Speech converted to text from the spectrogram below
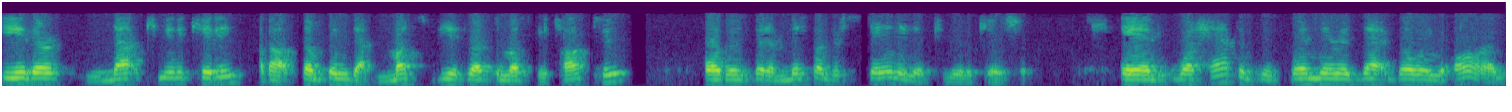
Either not communicating about something that must be addressed and must be talked to, or there's been a misunderstanding of communication. And what happens is when there is that going on,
